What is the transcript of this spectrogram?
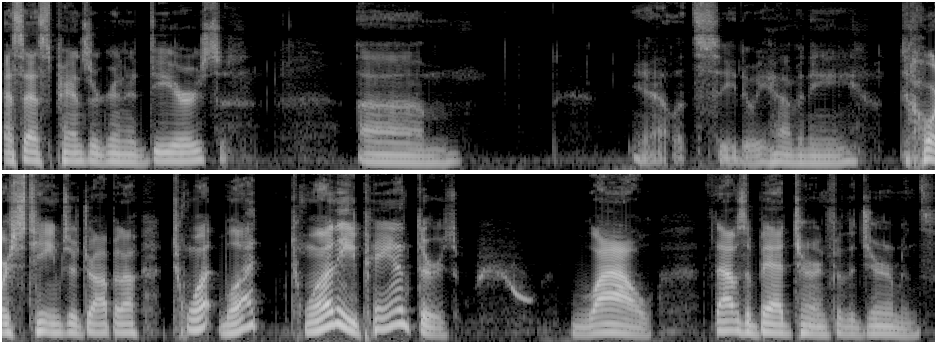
SS Panzer Grenadiers. Um, yeah, let's see. Do we have any horse teams are dropping off? Tw- what? 20 Panthers. Wow. That was a bad turn for the Germans.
